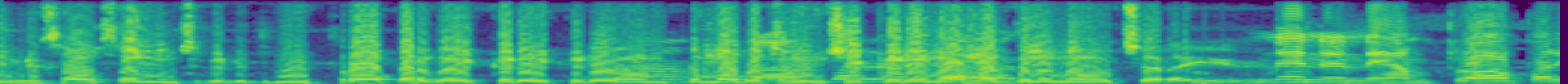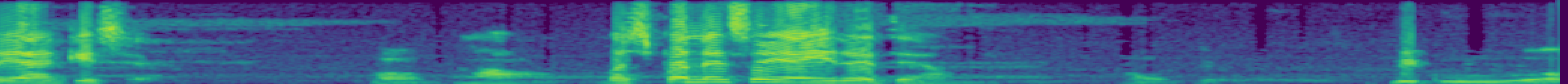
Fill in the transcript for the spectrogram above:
ఎన్ని సంవత్సరాల నుంచి ఇక్కడ మీరు ప్రాపర్ గా ఇక్కడే ఇక్కడే ఉంటున్నారు మొదటి నుంచి ఇక్కడేనా మధ్యలోనే వచ్చారా नहीं नहीं नहीं हम प्रॉपर यहाँ के से ఆ, हाँ बचपन से यहीं रहते हम ఓకే. మీకు ఆ,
